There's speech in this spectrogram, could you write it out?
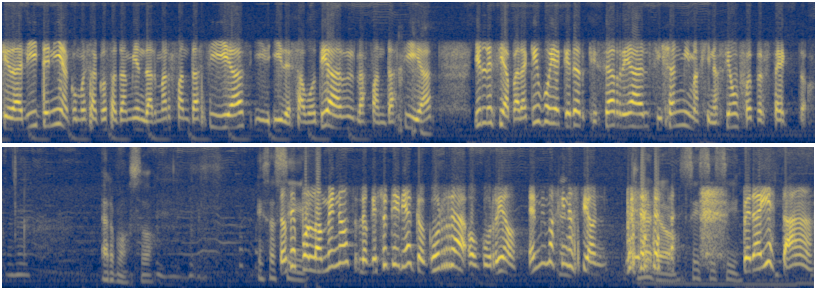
que Dalí tenía como esa cosa también de armar fantasías y, y de sabotear las fantasías. Y él decía, ¿para qué voy a querer que sea real si ya en mi imaginación fue perfecto? Hermoso. Es así. Entonces, por lo menos lo que yo quería que ocurra, ocurrió, en mi imaginación. Claro, sí, sí, sí. Pero ahí está.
